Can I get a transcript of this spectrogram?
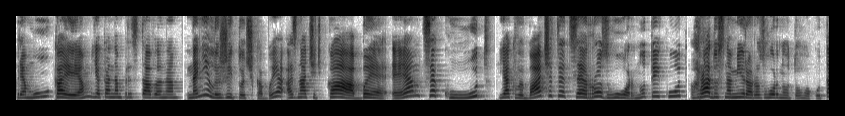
пряму КМ, яка нам представлена. На ній лежить точка Б, а значить КБМ це кут. Як ви бачите, це розгорнутий кут. Градусна міра розгорнутого кута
